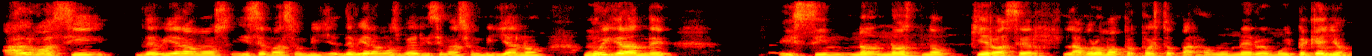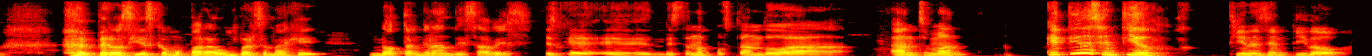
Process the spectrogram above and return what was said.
Algo así debiéramos, y se me hace un debiéramos ver y se me hace un villano muy grande. Y sin, no, no, no quiero hacer la broma propuesto para un héroe muy pequeño, pero sí es como para un personaje no tan grande, ¿sabes? Es que eh, le están apostando a Ant-Man, que tiene sentido. Tiene sentido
